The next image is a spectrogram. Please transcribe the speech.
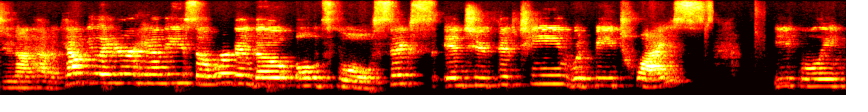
Do not have a calculator handy, so we're gonna go old school. Six into fifteen would be twice, equaling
